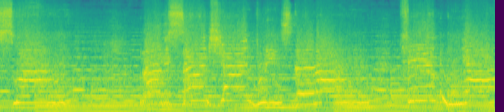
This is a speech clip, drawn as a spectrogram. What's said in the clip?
smile. Now the sunshine brings the light. Fill.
